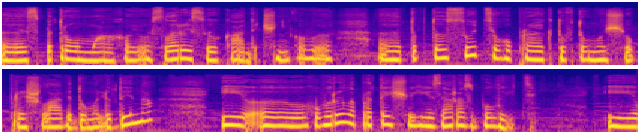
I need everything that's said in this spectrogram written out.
е, з Петром Магою, з Ларисою Кадочніковою. Е, тобто суть цього проєкту в тому, що прийшла відома людина і е, говорила про те, що їй зараз болить І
